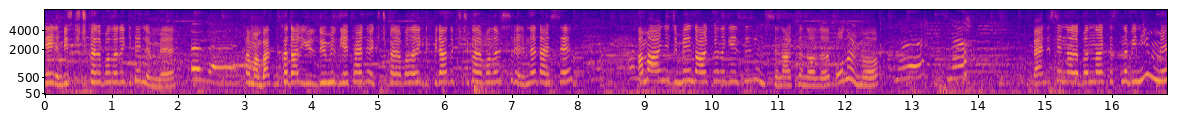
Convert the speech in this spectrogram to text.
Ceylin biz küçük arabalara gidelim mi? Evet. Tamam bak bu kadar yüzdüğümüz yeter değil mi? Küçük arabalara gidip biraz da küçük arabaları sürelim. Ne dersin? Ama anneciğim beni de arkana gezdirir misin? Arkana alıp. Olur mu? Ne? Ne? Ben de senin arabanın arkasına bineyim mi?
